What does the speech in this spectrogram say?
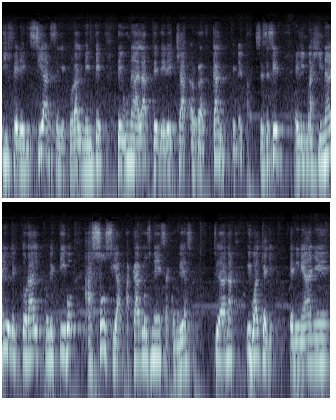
diferenciarse electoralmente de una ala de derecha radical en el país. Es decir, el imaginario electoral colectivo asocia a Carlos Mesa, Comunidad Ciudadana, igual que a Yanine Áñez,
